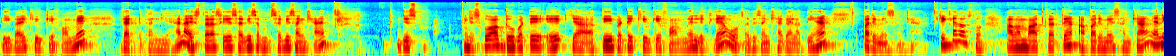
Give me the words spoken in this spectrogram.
पी बाई क्यू के फॉर्म में व्यक्त कर लिया, है ना? इस तरह से ये सभी सभी संख्याएँ जिसको जिसको आप दो बटे एक या पी बटे क्यू के फॉर्म में लिख लें, वो सभी संख्या कहलाती हैं परिमेय संख्या। ठीक है दोस्तों, अब हम बात करते हैं अपरिमेय संख्या यानी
